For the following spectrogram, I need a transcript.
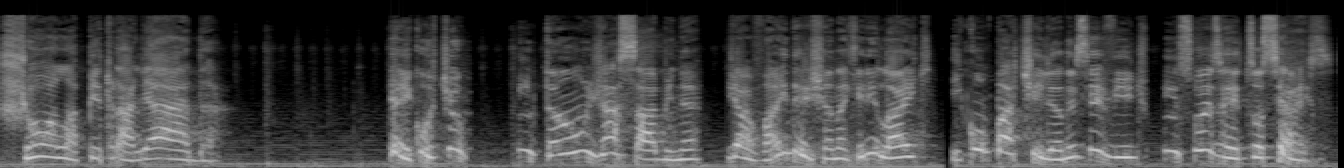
chola petralhada. E aí, curtiu? Então já sabe, né? Já vai deixando aquele like e compartilhando esse vídeo em suas redes sociais.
